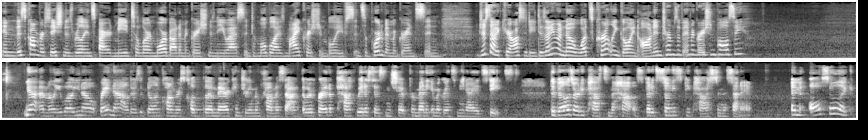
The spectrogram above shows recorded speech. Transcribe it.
And this conversation has really inspired me to learn more about immigration in the US and to mobilize my Christian beliefs in support of immigrants. And just out of curiosity, does anyone know what's currently going on in terms of immigration policy? Yeah, Emily. Well, you know, right now there's a bill in Congress called the American Dream and Promise Act that would provide a pathway to citizenship for many immigrants in the United States. The bill has already passed in the House, but it still needs to be passed in the Senate. And also, like,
